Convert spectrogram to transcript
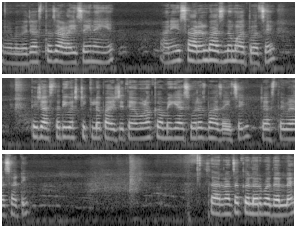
हे बघा जास्त जाळायचंही नाही आहे आणि सारण भाजणं महत्त्वाचं आहे. ते जास्त दिवस टिकलं पाहिजे त्यामुळं कमी गॅसवरच भाजायचं आहे जास्त वेळासाठी. सारणाचा कलर बदलला आहे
